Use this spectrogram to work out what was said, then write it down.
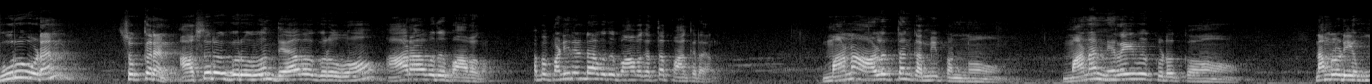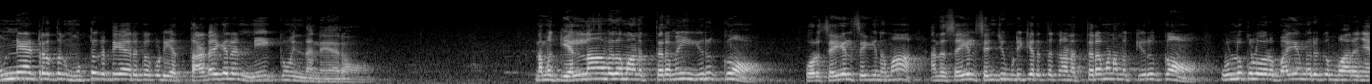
குருவுடன் சுக்கரன் அசுர குருவும் தேவ குருவும் ஆறாவது பாவகம் அப்போ பன்னிரெண்டாவது பாவகத்தை பார்க்குறாங்க மன அழுத்தம் கம்மி பண்ணும். மன நிறைவு கொடுக்கும். நம்மளுடைய முன்னேற்றத்துக்கு முட்டுக்கட்டையாக இருக்கக்கூடிய தடைகளை நீக்கும் இந்த நேரம். நமக்கு எல்லா விதமான திறமையும் இருக்கும். ஒரு செயல் செய்யணுமா? அந்த செயல் செஞ்சு முடிக்கிறதுக்கான திறமை நமக்கு இருக்கும். உள்ளுக்குள்ளே ஒரு பயம் இருக்கும் பாருங்க.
